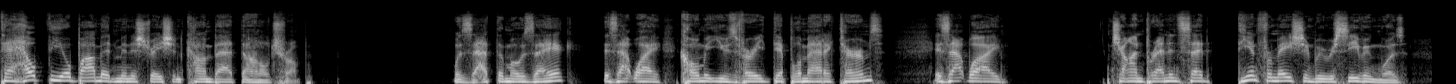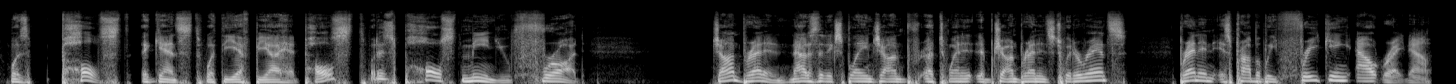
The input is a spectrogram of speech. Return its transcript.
to help the Obama administration combat Donald Trump? Was that the mosaic? Is that why Comey used very diplomatic terms? Is that why John Brennan said the information we were receiving was was pulsed against what the FBI had pulsed. What does pulsed mean, you fraud? John Brennan. Now, does it explain John uh, Twen- uh, John Brennan's Twitter rants? Brennan is probably freaking out right now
